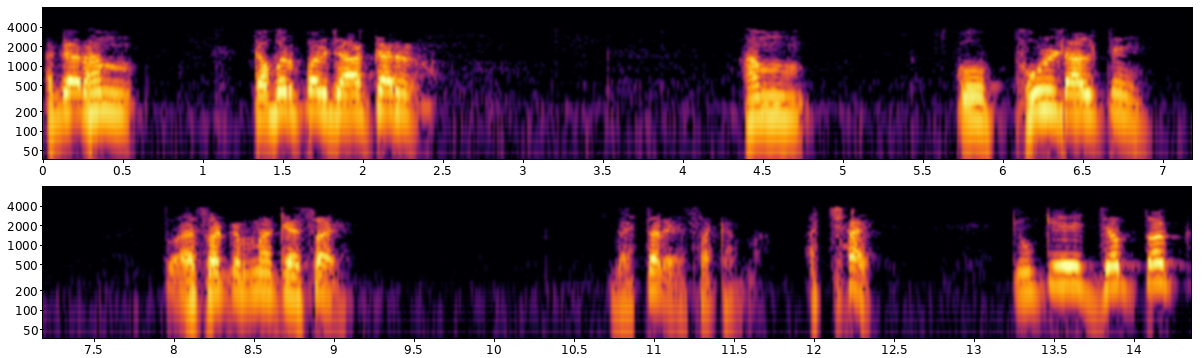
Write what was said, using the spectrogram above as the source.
اگر ہم قبر پر جا کر ہم کو پھول ڈالتے ہیں، تو ایسا کرنا کیسا ہے؟ بہتر ہے ایسا کرنا۔ اچھا ہے۔ کیونکہ جب تک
